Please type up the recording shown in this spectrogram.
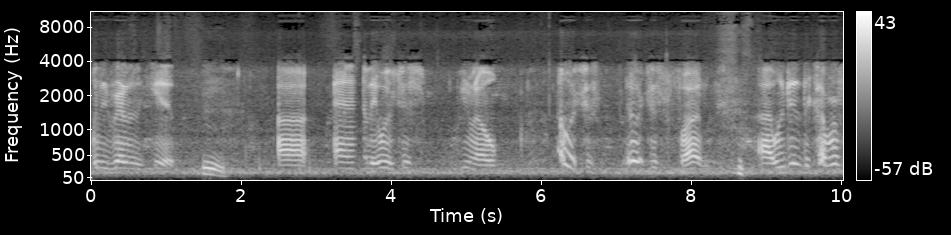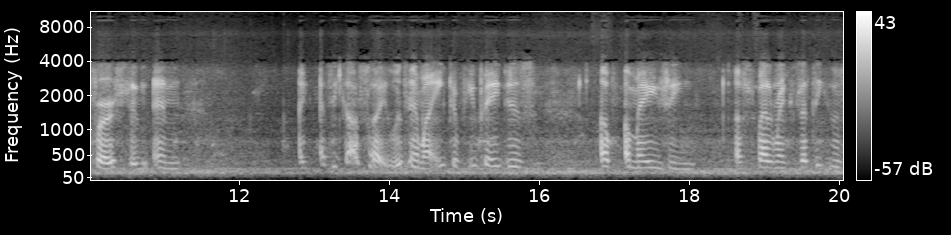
when he read as a kid, Hmm. uh, and it was just you know it was just it was just fun. uh, we did the cover first, and and I, I think also with him I inked a few pages of amazing of Spider-Man because I think he was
